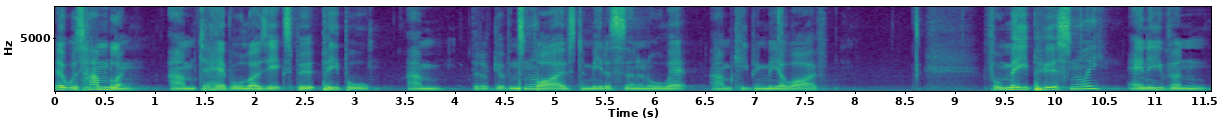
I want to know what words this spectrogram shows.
It was humbling um, to have all those expert people um, that have given their lives to medicine and all that, um, keeping me alive. For me personally, and even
